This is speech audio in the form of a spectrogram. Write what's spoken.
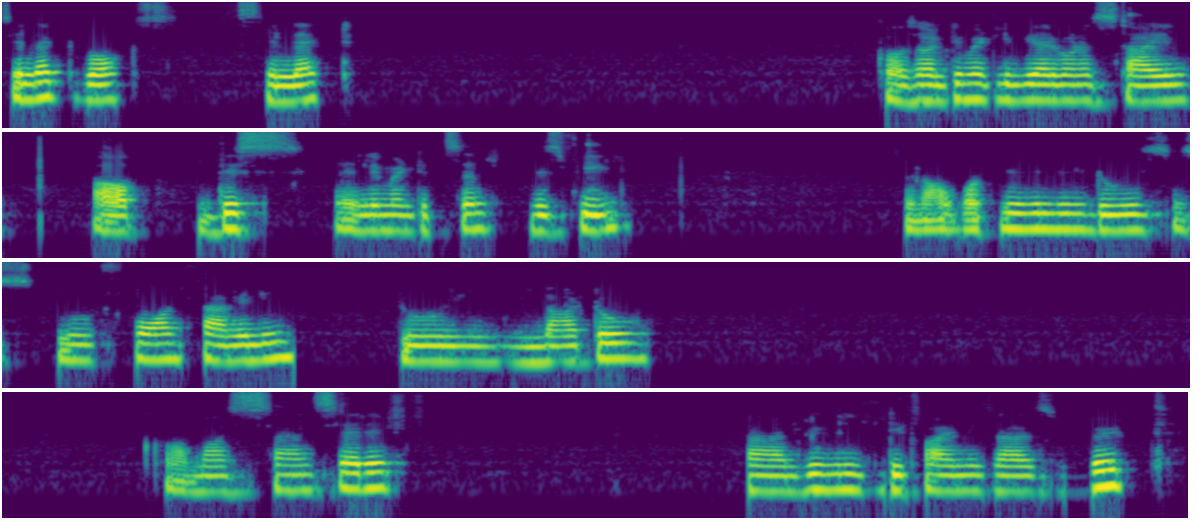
Select box select. Because ultimately we are going to style up this element itself this field. So now what we will do is just do font family to Lato comma sans serif. And we will define it as width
